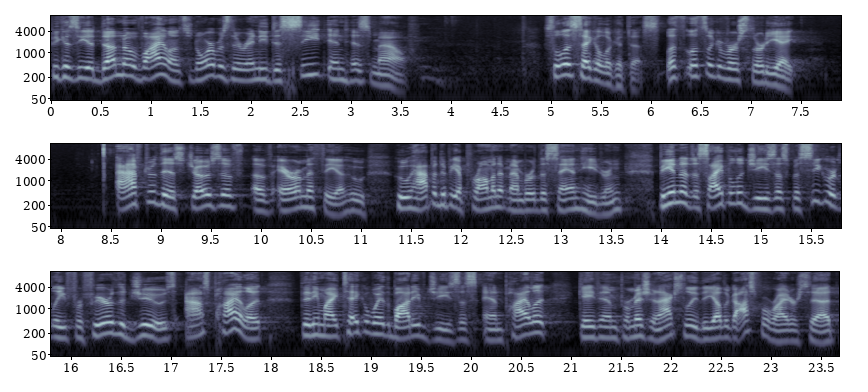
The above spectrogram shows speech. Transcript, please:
because he had done no violence, nor was there any deceit in his mouth. So let's take a look at this. Let's, let's look at verse 38. After this, Joseph of Arimathea, who, who happened to be a prominent member of the Sanhedrin, being a disciple of Jesus, but secretly for fear of the Jews, asked Pilate that he might take away the body of Jesus, and Pilate gave him permission. Actually, the other gospel writer said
